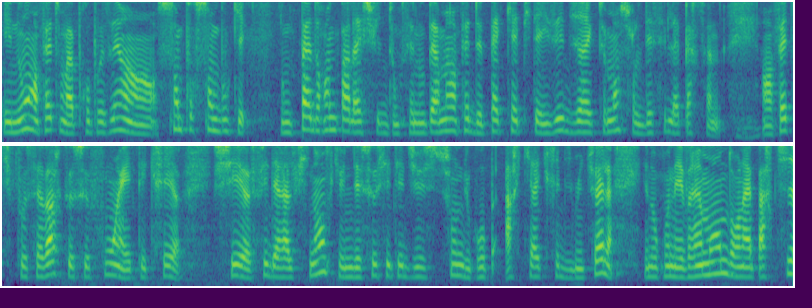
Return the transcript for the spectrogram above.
Et nous, en fait, on va proposer un 100% bouquet. Donc, pas de rente par la suite. Donc, ça nous permet en fait de ne pas capitaliser directement sur le décès de la personne. Mmh. En fait, il faut savoir que ce fonds a été créé chez Fédéral Finance, qui est une des sociétés de gestion du groupe Arkea Crédit Mutuel. Et donc, on est vraiment dans la partie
